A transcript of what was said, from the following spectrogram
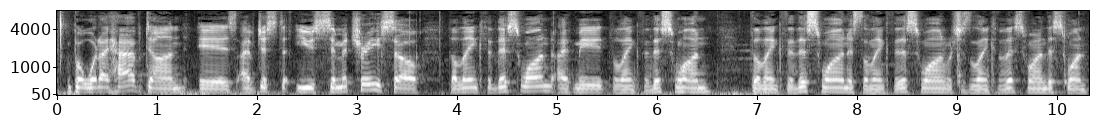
but what I have done is I've just used symmetry. So the length of this one, I've made the length of this one. The length of this one is the length of this one, which is the length of this one, this one.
